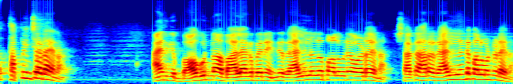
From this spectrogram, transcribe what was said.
తప్పించాడు ఆయన. ఆయనకి బాగున్నా బాగాలేకపోయినా ఎన్ని ర్యాలీలలో పాల్గొనేవాడు ఆయన. శాకాహార ర్యాలీలు అంటే పాల్గొంటాడు ఆయన.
